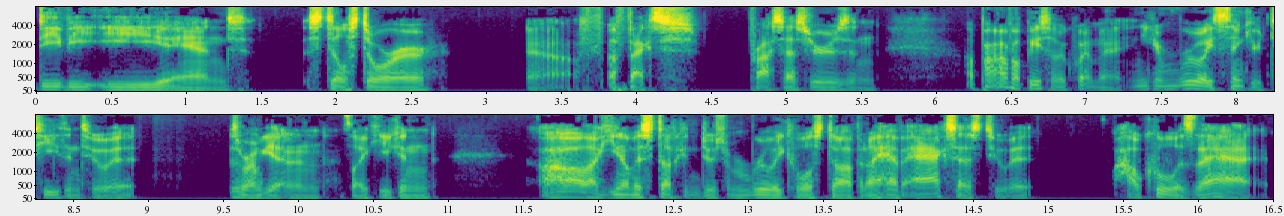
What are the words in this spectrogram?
DVE and still store uh, effects processors and a powerful piece of equipment, and you can really sink your teeth into it. is where I'm getting. It's like you can, oh, like you know, this stuff can do some really cool stuff, and I have access to it. How cool is that?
